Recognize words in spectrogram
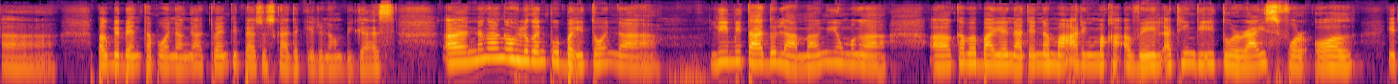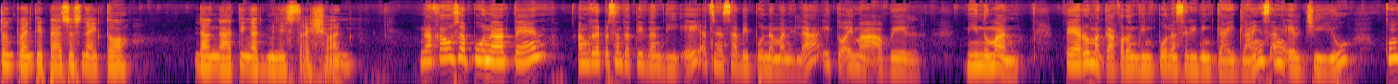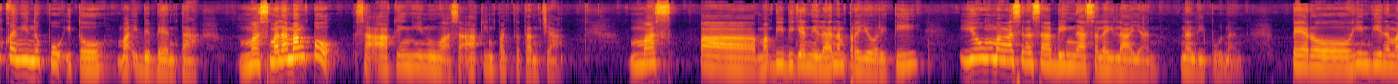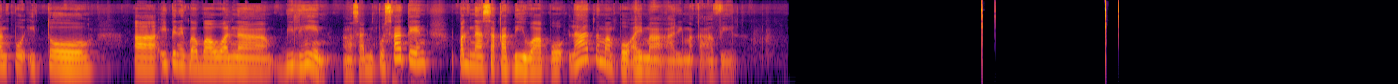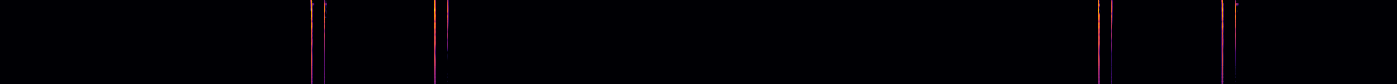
ah, pagbebenta po ng ah, 20 pesos kada kilo ng bigas. Ah, nangangahulugan po ba ito na limitado lamang yung mga ah, kababayan natin na maaring maka-avail at hindi ito rice for all, itong 20 pesos na ito ng ating administrasyon? Nakausap po natin ang representative ng DA at sinasabi po naman nila ito ay maa-avail ni numan. Pero magkakaroon din po ng sariling guidelines ang LGU kung kanino po ito maibebenta. Mas malamang po sa aking hinuha, sa aking pagtatansya. Mas pa, mabibigyan nila ng priority yung mga sinasabing nasa laylayan ng lipunan. Pero hindi naman po ito ah, ipinagbabawal na bilhin. Ang sabi po sa atin, pag nasa kadiwa po, lahat naman po ay maaaring maka-avail.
